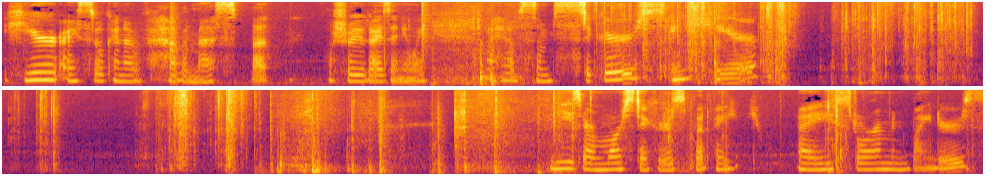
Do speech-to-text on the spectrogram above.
here I still kind of have a mess, but I'll show you guys anyway. I have some stickers in here. These are more stickers, but I I store them in binders.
